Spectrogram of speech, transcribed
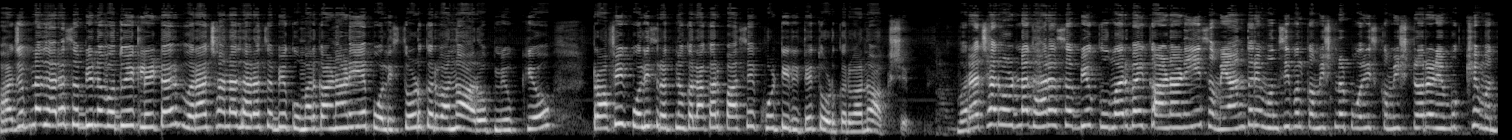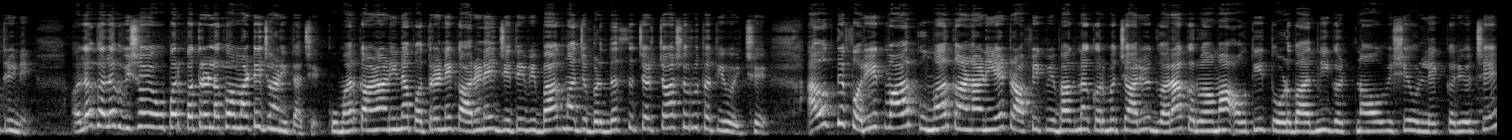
ભાજપના ધારાસભ્યને વધુ એક લેટર. વરાછાના ધારાસભ્ય કુમાર કાનાણીએ પોલીસ તોડ કરવાનો આરોપ મૂક્યો. ટ્રાફિક પોલીસ રત્ન કલાકાર પાસે ખોટી રીતે તોડ કરવાનો આક્ષેપ. વરાછા રોડના ધારાસભ્ય કુમારભાઈ કાનાણીએ સમયાંતરે મ્યુનિસિપલ કમિશનર, પોલીસ કમિશનર અને મુખ્યમંત્રીને અલગ અલગ વિષયો ઉપર પત્ર લખવા માટે જાણીતા છે. કુમાર કાણાણીના પત્રને કારણે જે તે વિભાગમાં જબરદસ્ત ચર્ચા શરૂ થતી હોય છે. આ વખતે ફરી એકવાર કુમાર કાણાણીએ ટ્રાફિક વિભાગના કર્મચારીઓ દ્વારા કરવામાં આવતી તોડબાદની ઘટનાઓ વિશે ઉલ્લેખ કર્યો છે.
